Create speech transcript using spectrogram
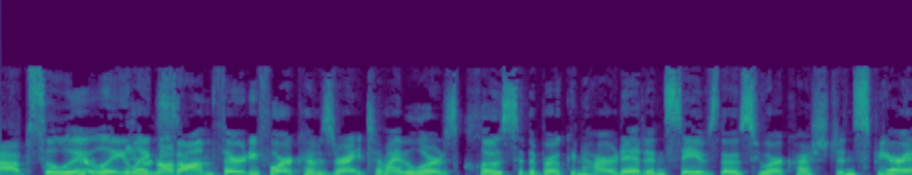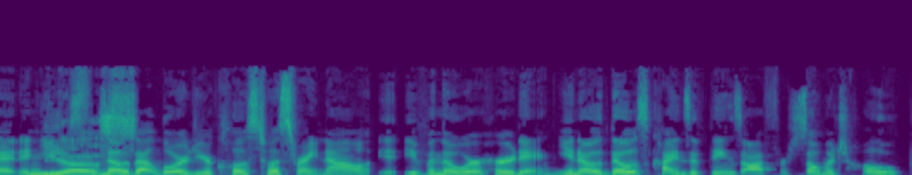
Absolutely. You're- you're like not- Psalm 34 comes right to mind. The Lord is close to the brokenhearted and saves those who are crushed in spirit. And you Yes. just know that, Lord, you're close to us right now, even though we're hurting. You know, those kinds of things offer so much hope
